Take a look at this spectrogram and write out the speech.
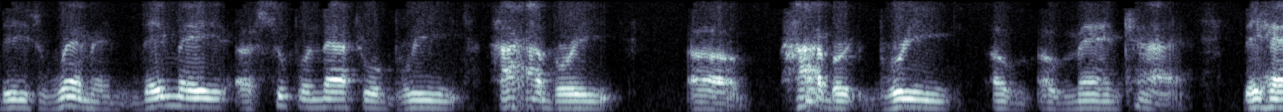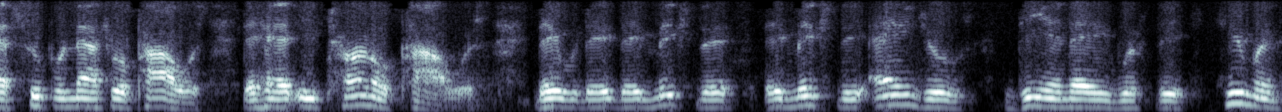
these women, they made a supernatural breed, hybrid, uh, hybrid breed of, of mankind. They had supernatural powers. They had eternal powers. They they they mixed the they mixed the angels' DNA with the human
